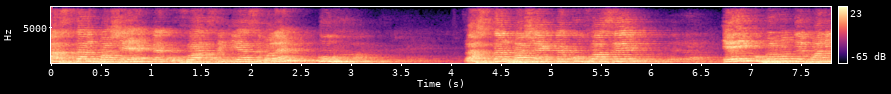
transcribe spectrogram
রাস্তার পাশে একটা কুফা আছে, কি আছে বলেন? কুফ। রাস্তার পাশে একটা কুফ আছে, এই কূপের মধ্যে পানি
